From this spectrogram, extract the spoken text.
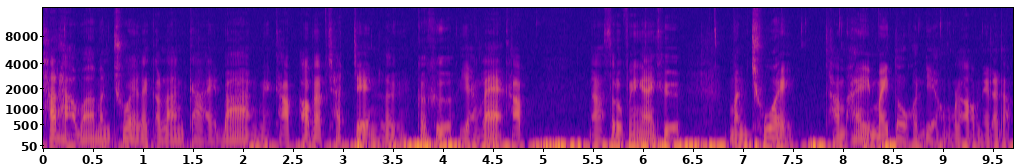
ถ้าถามว่ามันช่วยอะไรกับร่างกายบ้างนะครับ เอาแบบชัดเจนเลยก็คืออย่างแรกครับนะสรุปง่ายๆคือ มันช่วยทำให้ไมโตคอนเดรียของเราในระดับ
